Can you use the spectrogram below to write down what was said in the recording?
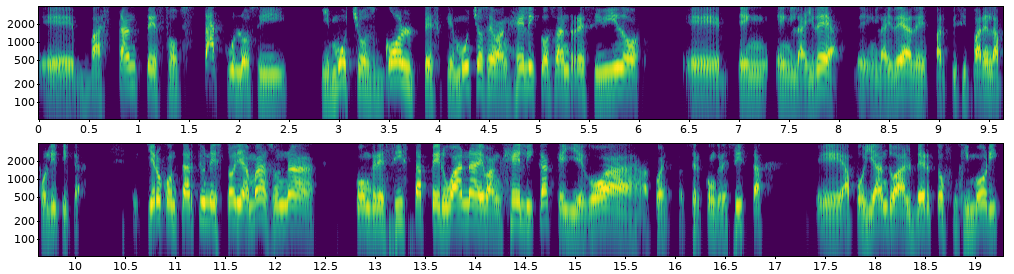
eh, bastantes obstáculos y, muchos golpes que muchos evangélicos han recibido eh, en, la idea, en la idea de participar en la política. Quiero contarte una historia más, una congresista peruana evangélica que llegó a, a ser congresista eh, apoyando a Alberto Fujimori.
